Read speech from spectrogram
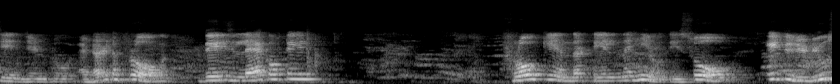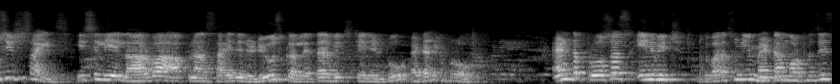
change into adult frog, there is lack of tail. Frog के अंदर टेल नहीं होती. So it reduce it size इसलिए लार्वा अपना साइज़ रिड्यूस कर लेता है which change into adult frog and the process in which दोबारा सुनिए मेटामॉर्फोसिस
